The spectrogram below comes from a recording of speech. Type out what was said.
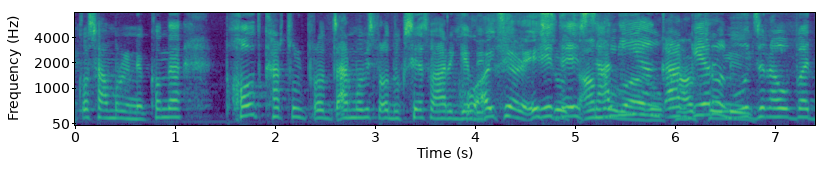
ეკო სამურინე ქონდა ხოლმე ქართული წარმოების პროდუქციას ვარიგები. ხო, აიცი არა, ეს რო ამოვა ძალიან კარგია რომ მოძრაობად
